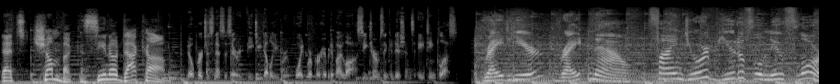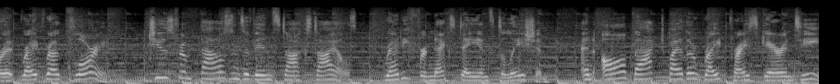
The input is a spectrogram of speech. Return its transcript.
That's chumbacasino.com. No purchase necessary. VGW Group. Void were prohibited by law. See terms and conditions. 18 plus. Right here, right now. Find your beautiful new floor at Rite Rug Flooring. Choose from thousands of in-stock styles, ready for next day installation, and all backed by the right price guarantee.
